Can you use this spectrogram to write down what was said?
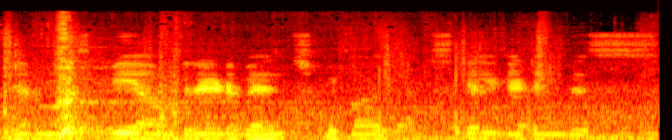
There must be a upgrade bench because I'm still getting this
